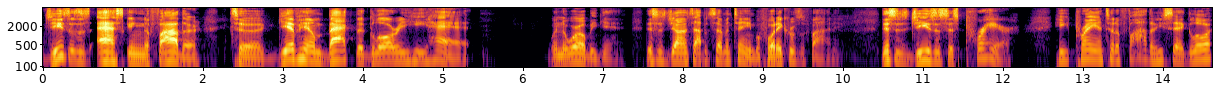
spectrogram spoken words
Jesus is asking the Father to give him back the glory he had when the world began. This is John chapter 17, before they crucified him. This is Jesus' prayer. He praying to the Father. He said, Lord,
